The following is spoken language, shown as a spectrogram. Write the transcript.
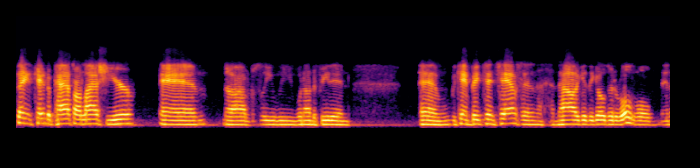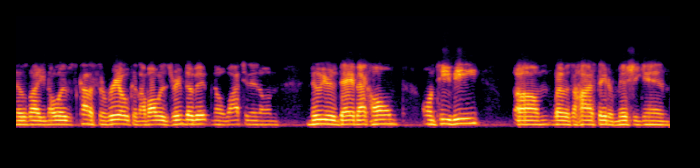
things came to pass our last year, and obviously we went undefeated. And and became Big Ten champs, and now I get to go to the Rose Bowl, and it was like you know it was kind of surreal because I've always dreamed of it, you know, watching it on New Year's Day back home on TV, um, whether it's Ohio State or Michigan.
